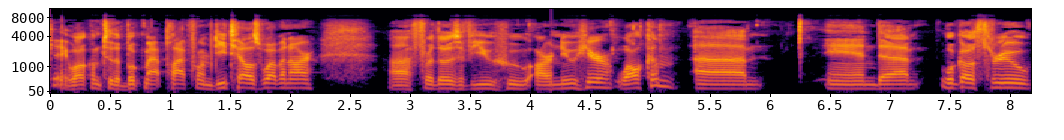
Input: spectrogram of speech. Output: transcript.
Okay, welcome to the Bookmap Platform Details webinar. Uh, for those of you who are new here, welcome. Um, and uh, we'll go through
